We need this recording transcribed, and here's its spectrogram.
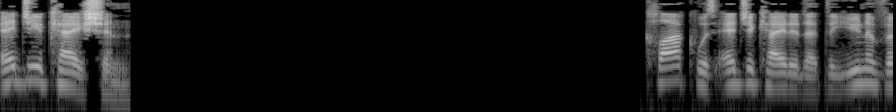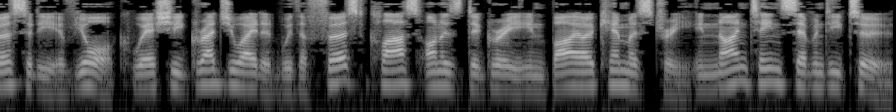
Education Clarke was educated at the University of York where she graduated with a first-class honours degree in biochemistry in 1972.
